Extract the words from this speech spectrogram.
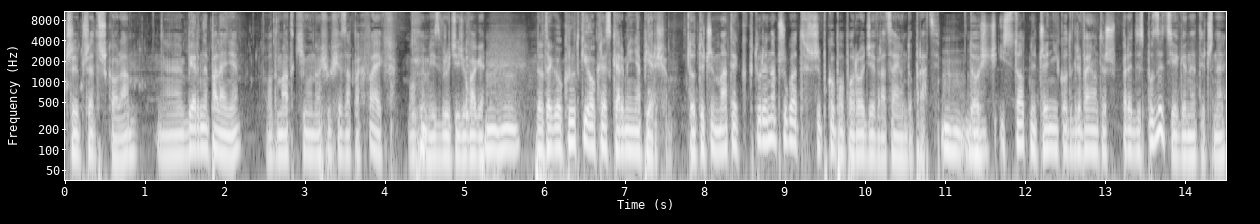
czy przedszkola, e, bierne palenie. Od matki unosił się zapach fajek, mogłem jej zwrócić uwagę. Do tego krótki okres karmienia piersią. Dotyczy matek, które na przykład szybko po porodzie wracają do pracy. Dość istotny czynnik odgrywają też predyspozycje genetyczne.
